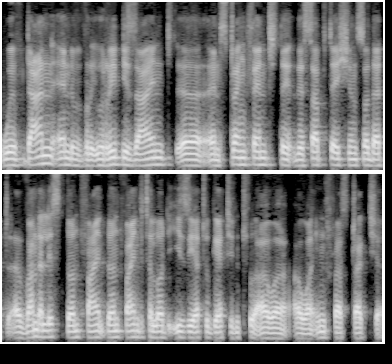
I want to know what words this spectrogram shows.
we've done and redesigned uh, and strengthened the, the substation so that uh, vandalists don't find don't find it a lot easier to get into our our infrastructure.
